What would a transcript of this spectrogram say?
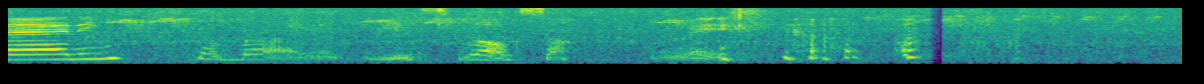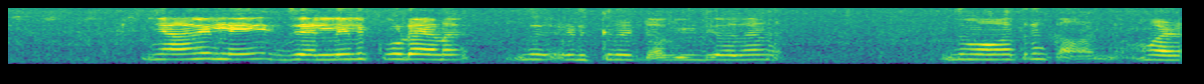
മാരിങ് മിക്സ് വ്ളോഗ്സാ ഞാനില്ലേ ജെല്ലിൽ കൂടെയാണ് ഇത് എടുക്കുന്നത് വീഡിയോ അതാണ് ഇത് മാത്രം കാണണം മഴ.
